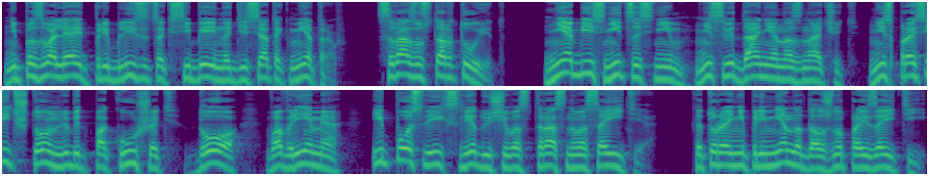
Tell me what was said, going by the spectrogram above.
Не позволяет приблизиться к себе и на десяток метров. Сразу стартует. Не объясниться с ним, ни свидание назначить, не спросить, что он любит покушать до, во время и после их следующего страстного соития, которое непременно должно произойти.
